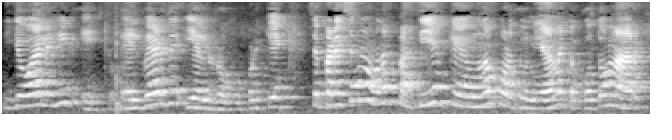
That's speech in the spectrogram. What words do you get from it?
Y yo voy a elegir esto, el verde y el rojo, porque se parecen a unas pastillas que en una oportunidad me tocó tomar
